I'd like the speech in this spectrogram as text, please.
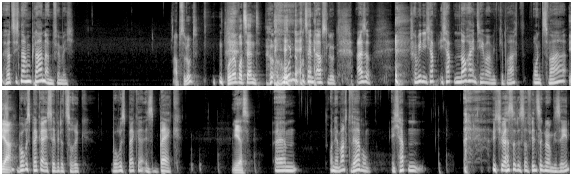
Hört sich nach einem Plan an für mich. Absolut. 100 Prozent. 100 Prozent absolut. Also, Schamini, ich habe ich hab noch ein Thema mitgebracht. Und zwar, ja. Boris Becker ist ja wieder zurück. Boris Becker ist back. Yes. Ähm, und er macht Werbung. Ich habe ein, ich hast du das auf Instagram gesehen?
